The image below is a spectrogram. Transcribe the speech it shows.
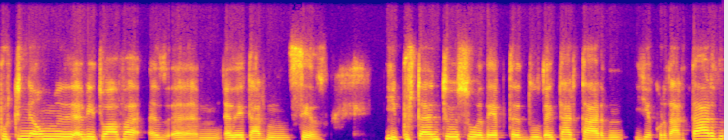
porque não me habituava a, a, a deitar-me cedo. E, portanto, eu sou adepta do deitar tarde e acordar tarde.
